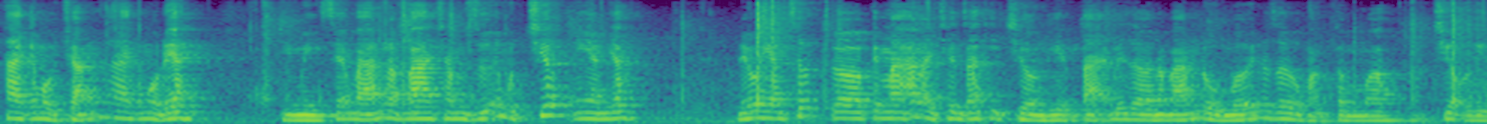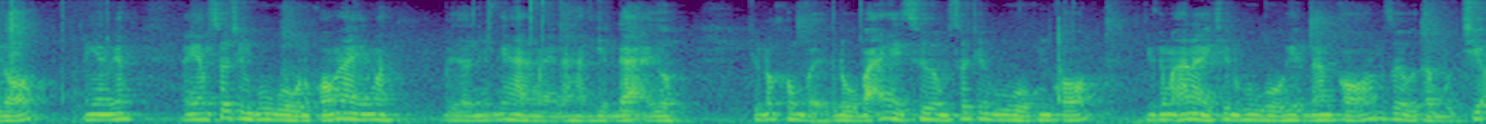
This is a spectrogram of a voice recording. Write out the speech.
Hai cái màu trắng hai cái màu đen. Thì mình sẽ bán là ba trăm rưỡi một chiếc anh em nhé nếu anh em search ờ, cái mã này trên giá thị trường thì hiện tại bây giờ nó bán đồ mới nó rơi vào khoảng tầm ờ, triệu gì đó anh em nhé. Anh em search trên Google nó có ngay mà. Bây giờ những cái hàng này là hàng hiện đại rồi chứ nó không phải đồ bãi ngày xưa mà search trên Google không có. Những cái mã này trên Google hiện đang có rơi vào tầm một triệu.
